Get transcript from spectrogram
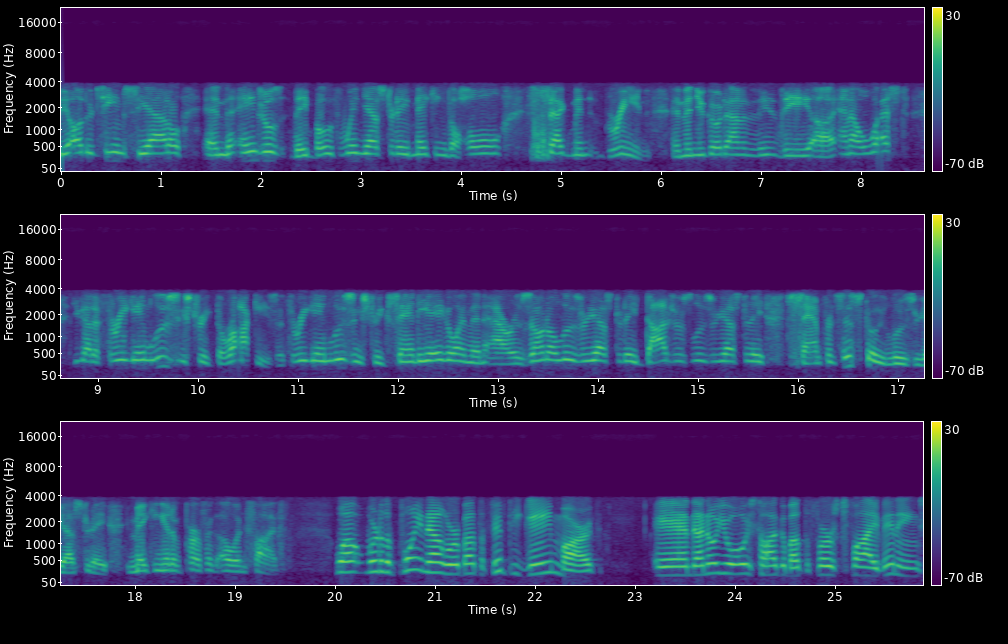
The other teams, Seattle and the Angels, they both win yesterday, making the whole segment green. And then you go down to the, the uh, NL West you got a three-game losing streak. The Rockies, a three-game losing streak. San Diego, and then Arizona loser yesterday. Dodgers loser yesterday. San Francisco loser yesterday, making it a perfect 0 and 5. Well, we're to the point now. We're about the 50-game mark, and I know you always talk about the first five innings,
